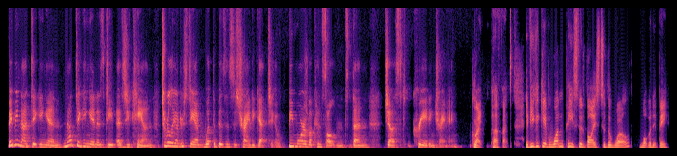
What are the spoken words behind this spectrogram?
maybe not digging in, not digging in as deep as you can to really understand what the business is trying to get to. Be more of a consultant than just creating training. Great, perfect. If you could give one piece of advice to the world, what would it be?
